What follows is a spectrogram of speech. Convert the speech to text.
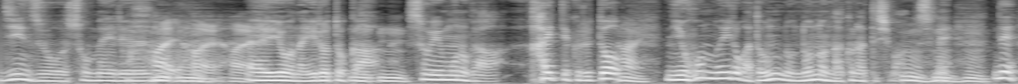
ジーンズを染める、はいはいはい。えーような色とか、そういうものが入ってくると、はい。日本の色がどんどんどんどんなくなってしまうんですね。で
